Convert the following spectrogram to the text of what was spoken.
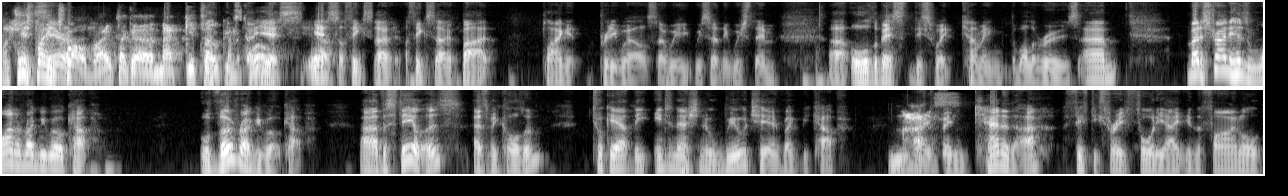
well, she's and playing Sarah, twelve, right? It's Like a Matt Giteau kind of so, Yes, yeah. yes, I think so. I think so, but playing it pretty well. So we we certainly wish them uh, all the best this week coming the Wallaroos. Um, but Australia has won a Rugby World Cup, or the Rugby World Cup. Uh, the Steelers, as we call them, took out the International Wheelchair Rugby Cup Nice. Beating Canada 53 48 in the final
